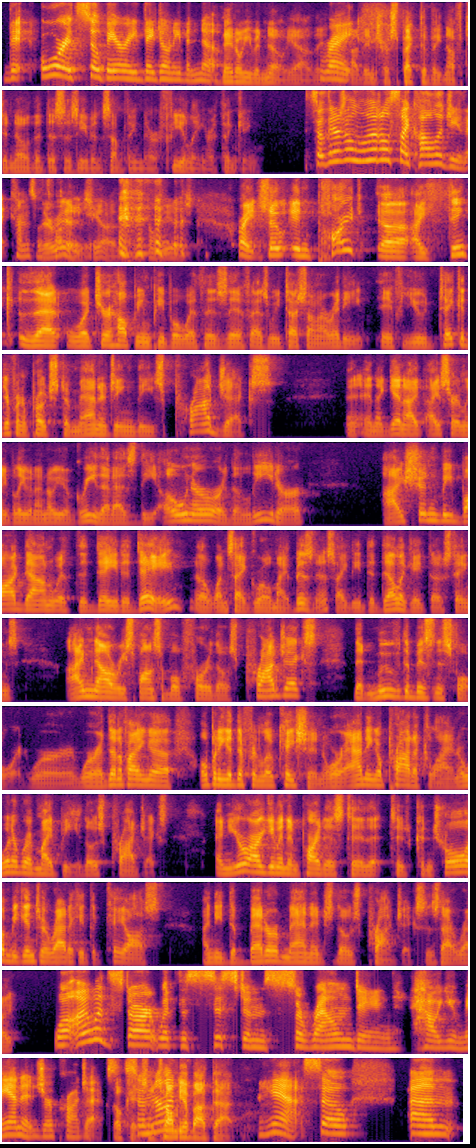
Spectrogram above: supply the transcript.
they, or it's so buried they don't even know. They don't even know. Yeah. They, right. not introspective enough to know that this is even something they're feeling or thinking. So there's a little psychology that comes with there is. Yeah, there definitely is. Right. So, in part, uh, I think that what you're helping people with is if, as we touched on already, if you take a different approach to managing these projects, and, and again, I, I certainly believe, and I know you agree, that as the owner or the leader, I shouldn't be bogged down with the day to day. Once I grow my business, I need to delegate those things. I'm now responsible for those projects that move the business forward. We're, we're identifying a opening a different location or adding a product line or whatever it might be, those projects. And your argument in part is to, to control and begin to eradicate the chaos. I need to better manage those projects. Is that right? Well, I would start with the systems surrounding how you manage your projects. Okay, so, so not, tell me about that. Yeah. So, um,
